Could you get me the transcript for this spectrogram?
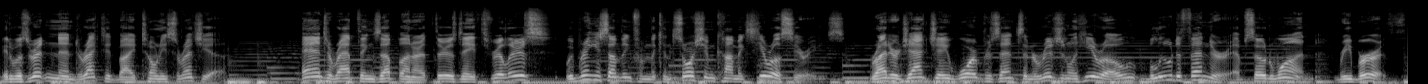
It was written and directed by Tony Serechia. And to wrap things up on our Thursday thrillers, we bring you something from the Consortium Comics Hero series. Writer Jack J. Ward presents an original hero, Blue Defender, Episode 1 Rebirth.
